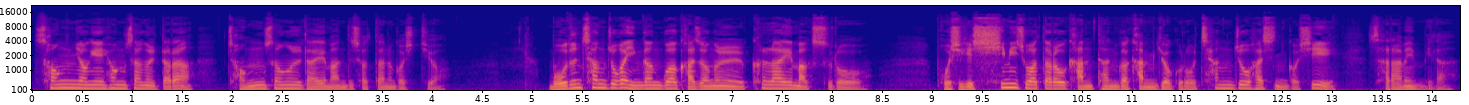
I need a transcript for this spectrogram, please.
성령의 형상을 따라 정성을 다해 만드셨다는 것이지요. 모든 창조가 인간과 가정을 클라이막스로 보시기에 심히 좋았다라고 감탄과 감격으로 창조하신 것이 사람입니다.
